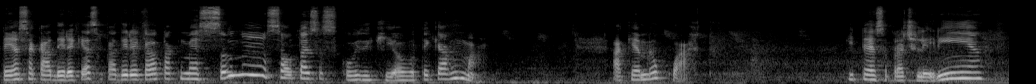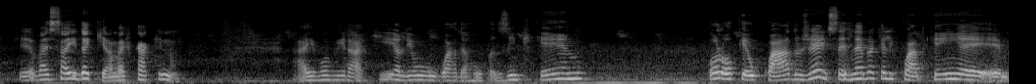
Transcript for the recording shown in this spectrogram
Tem essa cadeira aqui, essa cadeira aqui, ela tá começando a soltar essas coisas aqui, ó. Vou ter que arrumar. Aqui é meu quarto. Aqui tem essa prateleirinha, que vai sair daqui, ela vai ficar aqui não. Aí vou virar aqui, ali um guarda-roupazinho pequeno. Coloquei o quadro, gente, vocês lembram aquele quadro? Quem é, é,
